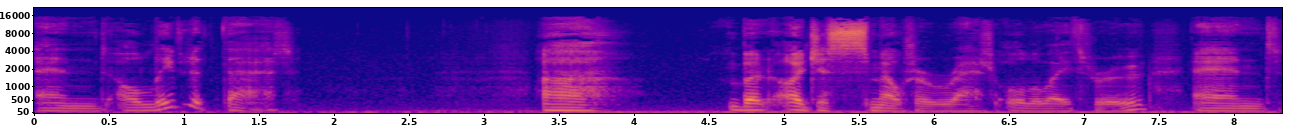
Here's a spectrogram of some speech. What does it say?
and I'll leave it at that. Uh, but I just smelt a rat all the way through and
